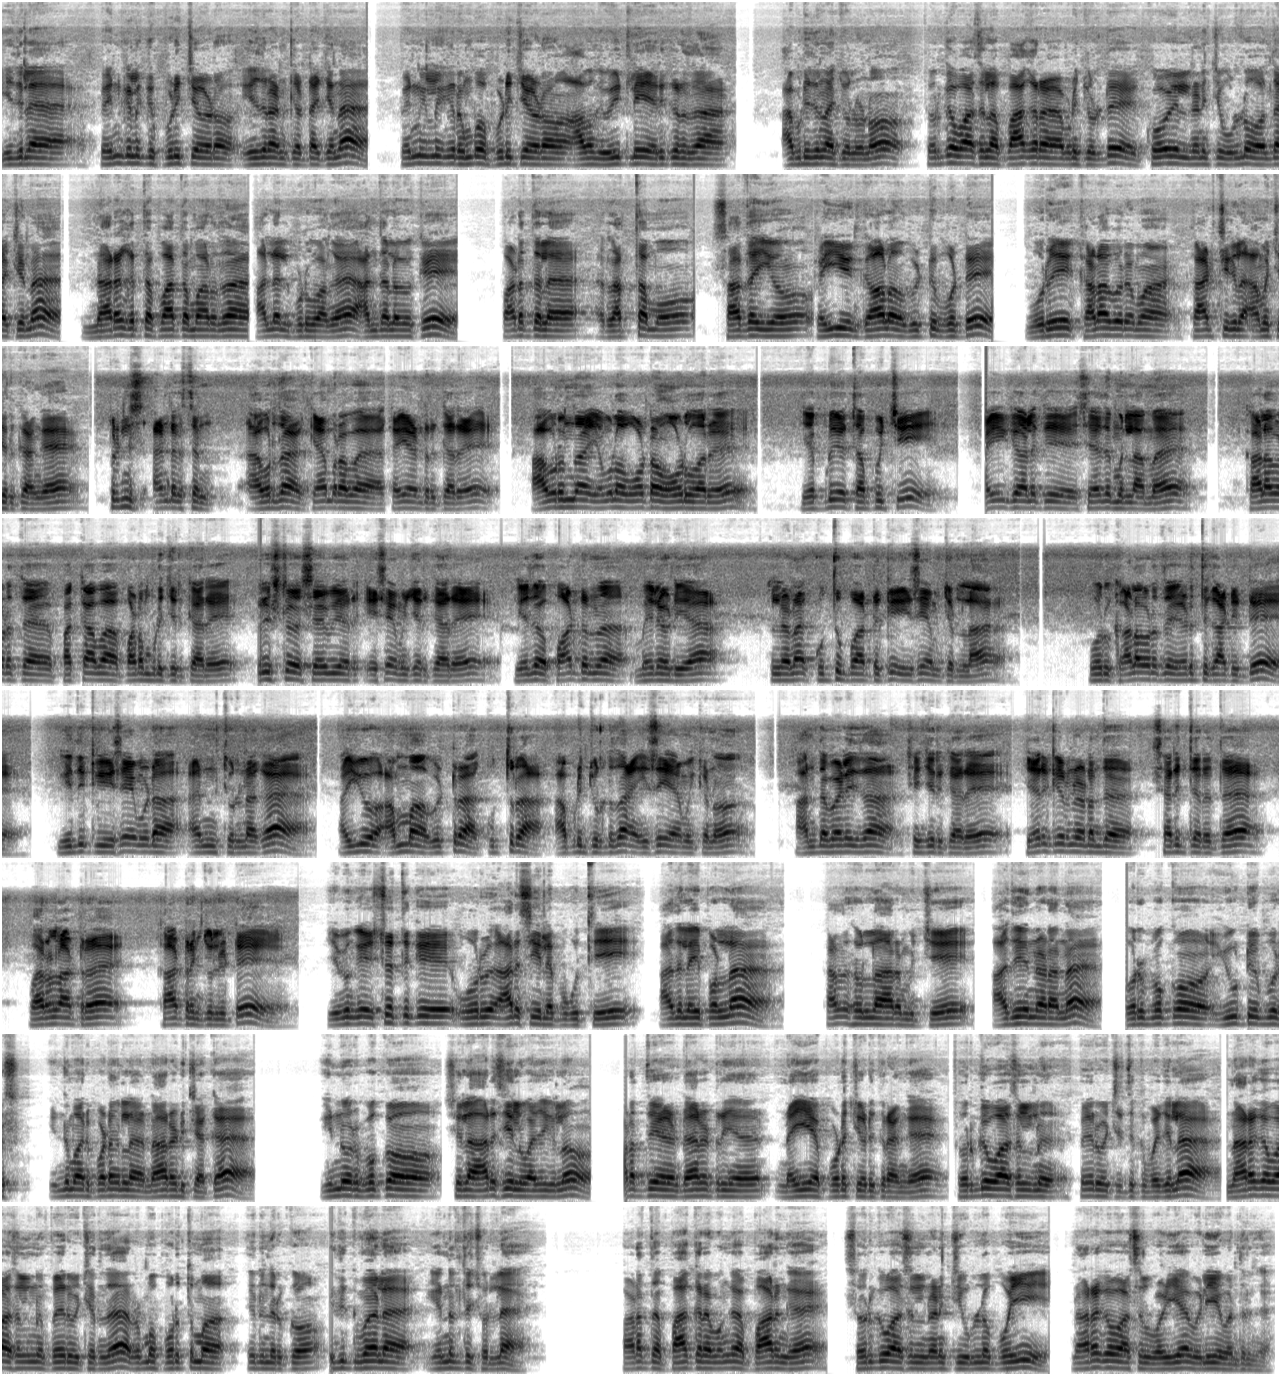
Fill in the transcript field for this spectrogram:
இதில் பெண்களுக்கு பிடிச்ச இடம் எதுறான்னு கேட்டாச்சுன்னா பெண்களுக்கு ரொம்ப பிடிச்ச இடம் அவங்க வீட்டிலேயே இருக்கிறதா? அப்படி தான் நான் சொல்லணும். சொர்க்க வாசலை பார்க்குறேன் அப்படின்னு சொல்லிட்டு கோயில் நினச்சி உள்ளே வந்தாச்சுன்னா நரகத்தை பார்த்த மாதிரி தான் அல்லல் போடுவாங்க. அந்த அளவுக்கு படத்தில் ரத்தமும் சதையும் கையும் காலம் விட்டு போட்டு ஒரே கலவரமாக காட்சிகளை அமைச்சிருக்காங்க. பிரின்ஸ் ஆண்டர்சன் அவர் தான் கேமராவை கையாண்டிருக்காரு. அவரும் தான் எவ்வளோ ஓட்டம் ஓடுவார்? எப்படியோ தப்பிச்சு கை காலுக்கு சேதம் இல்லாமல் கலவரத்தை பக்காவாக படம் பிடிச்சிருக்காரு. கிறிஸ்டோ சேவியர் இசையமைச்சிருக்காரு. ஏதோ பாட்டுன்னா மெலோடியா இல்லைன்னா குத்துப்பாட்டுக்கு இசையமைச்சிடலாம். ஒரு கலவரத்தை எடுத்து காட்டிட்டு இதுக்கு இசையமிடான்னு சொன்னாக்கா ஐயோ அம்மா விட்டுறா குத்துறா அப்படின்னு சொல்லிட்டு தான் இசையமைக்கணும். அந்த வேலையை தான் செஞ்சுருக்காரு. ஏற்கனவே நடந்த சரித்திரத்தை வரலாற்றை காட்டுறேன்னு சொல்லிட்டு இவங்க இஷ்டத்துக்கு ஒரு அரசியலை புகுத்தி அதில் இப்போல்லாம் கதை சொல்ல ஆரம்பித்து அது என்னடான்னா ஒரு பக்கம் யூடியூபர்ஸ் இந்த மாதிரி படங்களை நாரடிச்சாக்கா இன்னொரு பக்கம் சில அரசியல்வாதிகளும் படத்தையும் டேரக்டரையும் நைய புடைச்சி எடுக்கிறாங்க. சொர்க்கவாசல்னு பேர் வச்சதுக்கு பதிலாக நரகவாசல்னு பேர் வச்சிருந்தா ரொம்ப பொருத்தமாக இருந்திருக்கும். இதுக்கு மேலே என்னத்தை சொல்ல? படத்தை பார்க்குறவங்க பாருங்க. சொர்க்கவாசல் நினச்சி உள்ளே போய் நரகவாசல் வழியாக வெளியே வந்துருங்க.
